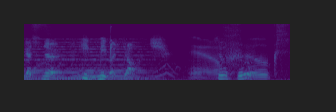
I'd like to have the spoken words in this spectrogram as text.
he anga snö, he miva dodge. Oh, Fuchs.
